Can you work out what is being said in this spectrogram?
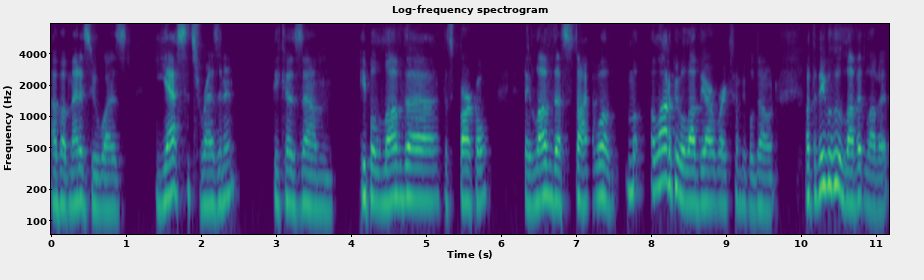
about MetaZoo was, yes, it's resonant because um, people love the the sparkle. They love the style. Well, m- a lot of people love the artwork. Some people don't, but the people who love it love it.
